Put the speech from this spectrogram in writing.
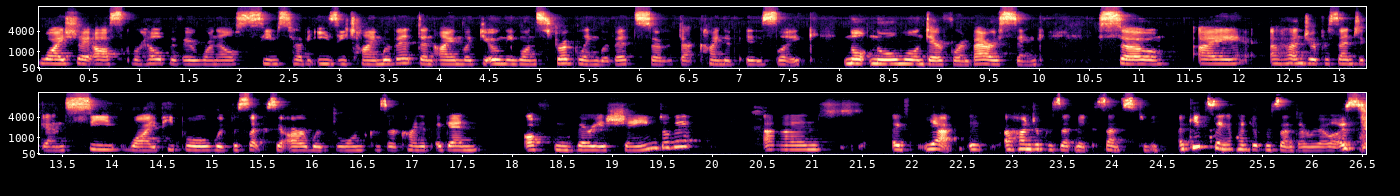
why should i ask for help if everyone else seems to have an easy time with it? Then i'm like the only one struggling with it. So that kind of is like not normal and therefore embarrassing. So i 100% again see why people with dyslexia are withdrawn because they're kind of again often very ashamed of it. And like, yeah it 100% makes sense to me. I keep saying 100% i realized.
